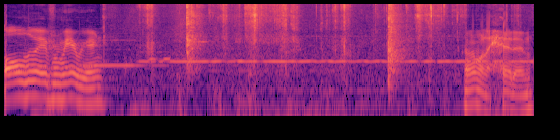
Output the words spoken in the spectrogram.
All the way from here, Bjorn. I don't want to hit him.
